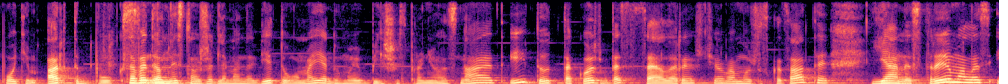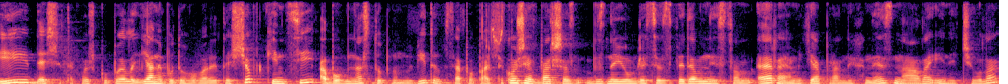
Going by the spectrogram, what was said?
Потім Артбукс. Це видавництво вже для мене відоме. Я думаю, більшість про нього знають. І тут також бестселери, що я вам можу сказати. Я не стрималась і дещо також купила. Я не буду говорити, що в кінці або в наступному відео все побачите. Також я вперше знайомлюся з видавництвом РМ. Я про них не знала і не чула.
